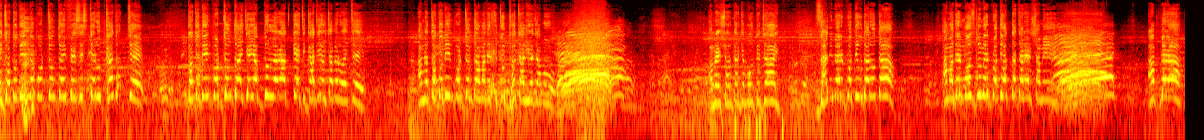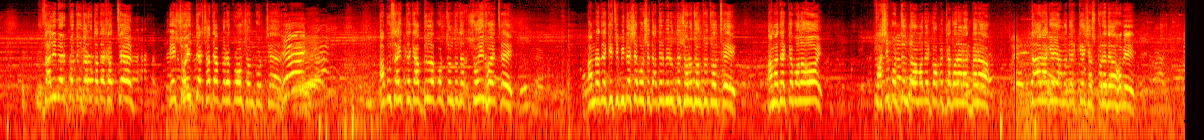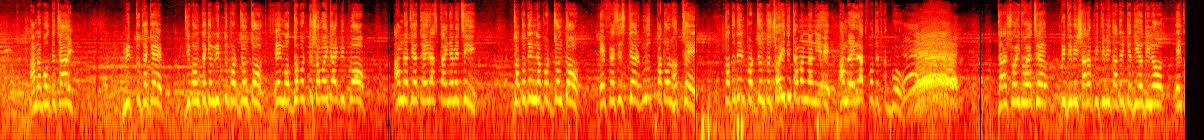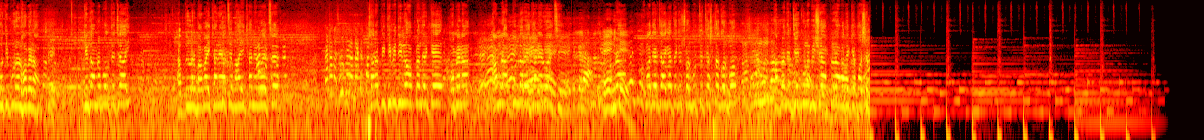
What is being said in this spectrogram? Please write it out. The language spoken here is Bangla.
এই যতদিন না পর্যন্ত এই ফেসিস্টের উৎখাত হচ্ছে, ততদিন পর্যন্ত এই যে আব্দুল্লাহ আজকে যে গাজী হিসাবে রয়েছে, আমরা ততদিন পর্যন্ত আমাদের এই যুদ্ধ চালিয়ে যাব। আমরা এই সরকারকে বলতে চাই, জালিমের প্রতি উদারতা, আমাদের মজলুমের প্রতি অত্যাচারের সামিল আপনারা জালিমের প্রতি উদারতা দেখাচ্ছেন। শহীদদের সাথে আপনারা প্রহসন করছেন। আবু সাইদ থেকে আব্দুল্লাহ পর্যন্ত যারা শহীদ হয়েছে, আমরা দেখেছি বিদেশে বসে তাদের বিরুদ্ধে ষড়যন্ত্র চলছে। আমাদেরকে বলা হয়, ফাঁসি পর্যন্ত আমাদেরকে অপেক্ষা করা লাগবে না। তার আগেই আমাদেরকে শেষ করে দেওয়া হবে। আমরা বলতে চাই, মৃত্যু থেকে, জীবন থেকে মৃত্যু পর্যন্ত এই মধ্যবর্তী সময়টাই বিপ্লব। আমরা যেহেতু এই রাস্তায় নেমেছি যতদিন না পর্যন্ত এই ফ্যাসিস্টের মূলোৎপাতন হচ্ছে, ততদিন পর্যন্ত শহীদি তামান্না নিয়ে আমরা এই রাজপথে থাকব। যারা শহীদ হয়েছে, পৃথিবী, সারা পৃথিবী তাদেরকে দিয়ে দিল, এই ক্ষতিপূরণ হবে না। কিন্তু আমরা বলতে চাই আবদুল্লার বাবা এখানে আছে, ভাই এখানে রয়েছে। সারা পৃথিবী দিলেও আপনাদেরকে হবে না। আমরা আবদুল্লার এখানে রয়েছি। আমাদের জায়গা থেকে সর্বোচ্চ চেষ্টা করব। আপনাদের যে কোনো বিষয়ে আপনারা আমাদেরকে পাশে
